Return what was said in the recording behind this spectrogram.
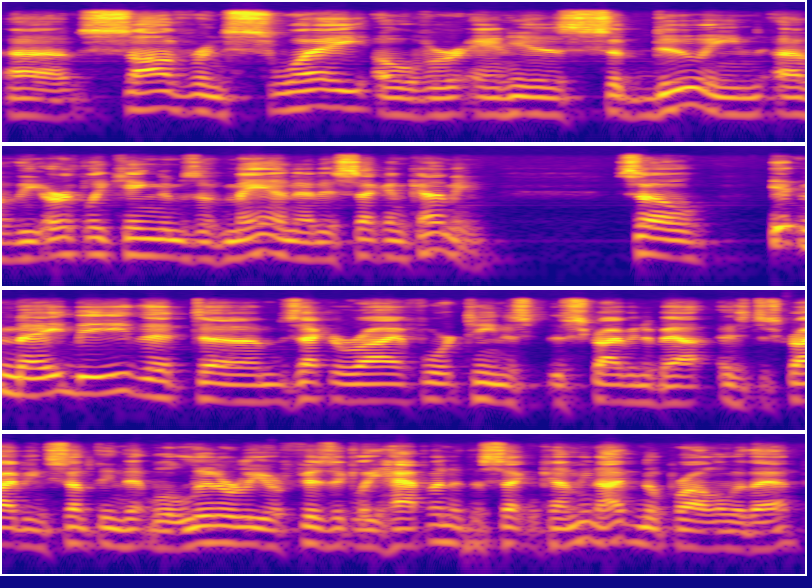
uh, sovereign sway over and his subduing of the earthly kingdoms of man at his second coming. So it may be that um, Zechariah 14 is describing about is describing something that will literally or physically happen at the second coming. I have no problem with that.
